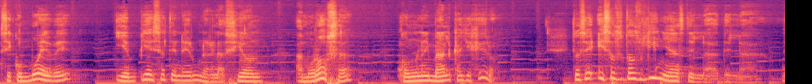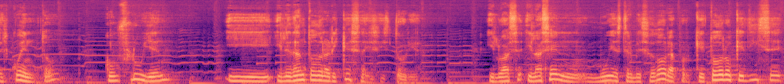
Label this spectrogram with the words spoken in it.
se conmueve y empieza a tener una relación amorosa con un animal callejero. Entonces, esas dos líneas de del cuento confluyen y, le dan toda la riqueza a esa historia. Y, lo la hacen muy estremecedora porque todo lo que dice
